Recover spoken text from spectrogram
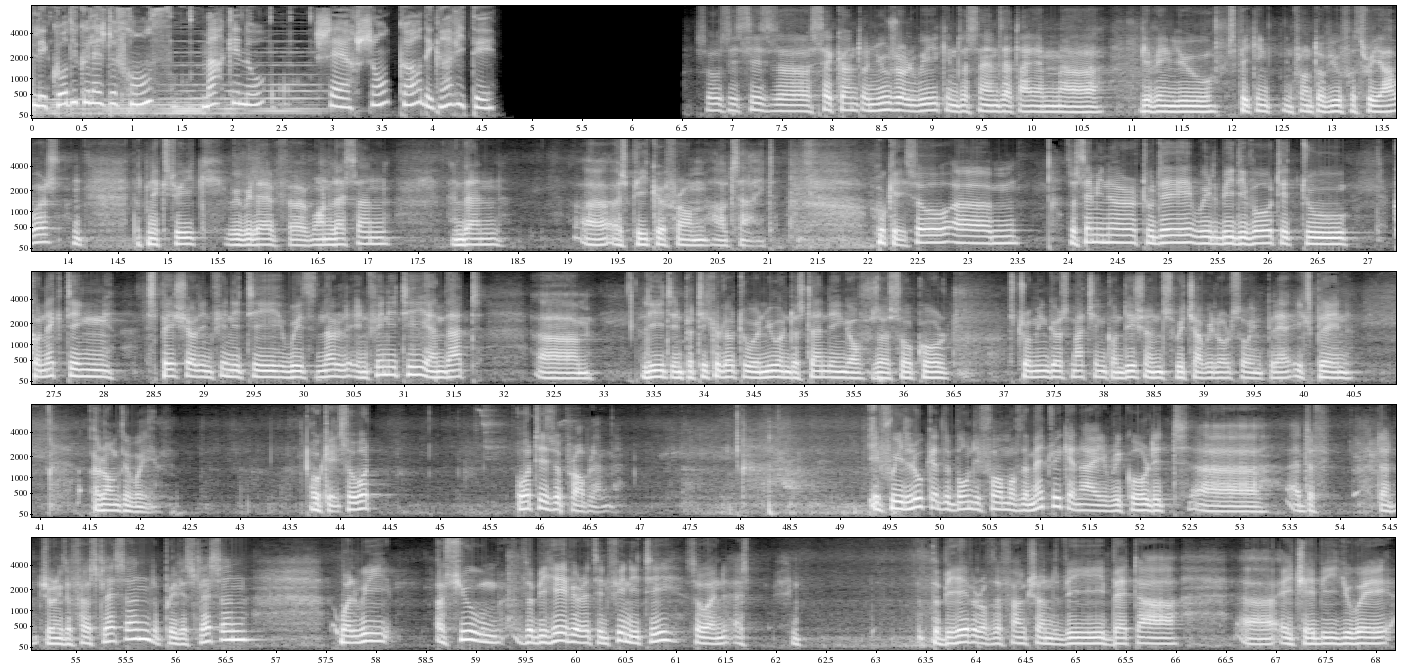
Les cours du Collège de France, Marc Henneaux, cher champ, cordes et gravité. So this is the second unusual week in the sense that I am uh, giving you, speaking in front of you for three hours. but next week we will have uh, one lesson and then uh, a speaker from outside. Okay, so um, the seminar today will be devoted to connecting spatial infinity with null infinity, and that um, leads in particular to a new understanding of the so called Strominger's matching conditions, which I will also impl- explain along the way. Okay, so what, what is the problem? If we look at the boundary form of the metric, and I recalled it uh, at the, the, during the first lesson, the previous lesson, well, we assume the behavior at infinity, so an, as, the behavior of the function v, beta, uh, HAB, UA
